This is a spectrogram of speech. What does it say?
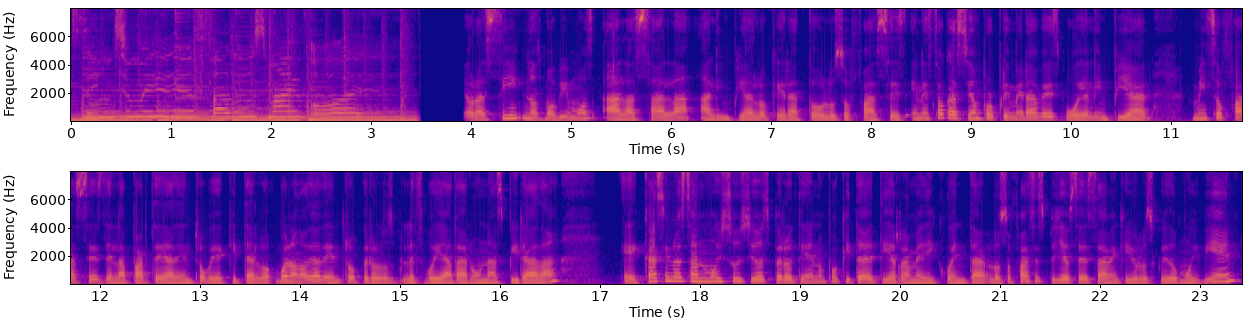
Sing to me if I lose my voice. Y ahora sí, nos movimos a la sala a limpiar lo que era todos los sofaces. En esta ocasión, por primera vez, voy a limpiar mis sofaces de la parte de adentro. Voy a quitarlo, bueno, no de adentro, pero les voy a dar una aspirada. Eh, casi no están muy sucios, pero tienen un poquito de tierra, me di cuenta. Los sofaces, pues ya ustedes saben que yo los cuido muy bien.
